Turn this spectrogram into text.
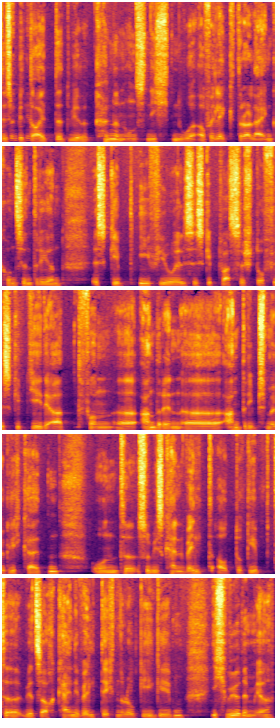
Das bedeutet, wir können uns nicht nur auf Elektro allein konzentrieren. Es gibt E-Fuels, es gibt Wasserstoff, es gibt jede Art von äh, anderen äh, Antriebsmöglichkeiten. Und äh, so wie es kein Weltauto gibt, äh, wird es auch keine Welttechnologie geben. Ich würde mir,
